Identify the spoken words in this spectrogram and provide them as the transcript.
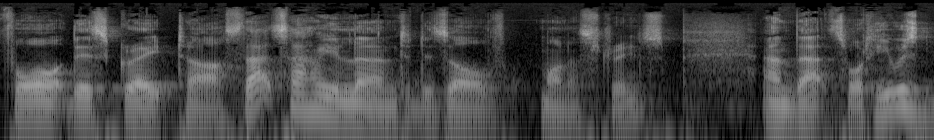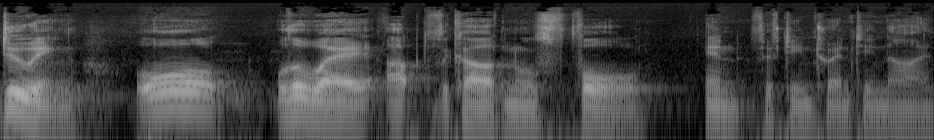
for this great task. That's how he learned to dissolve monasteries, and that's what he was doing all, the way up to the cardinal's fall in 1529.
